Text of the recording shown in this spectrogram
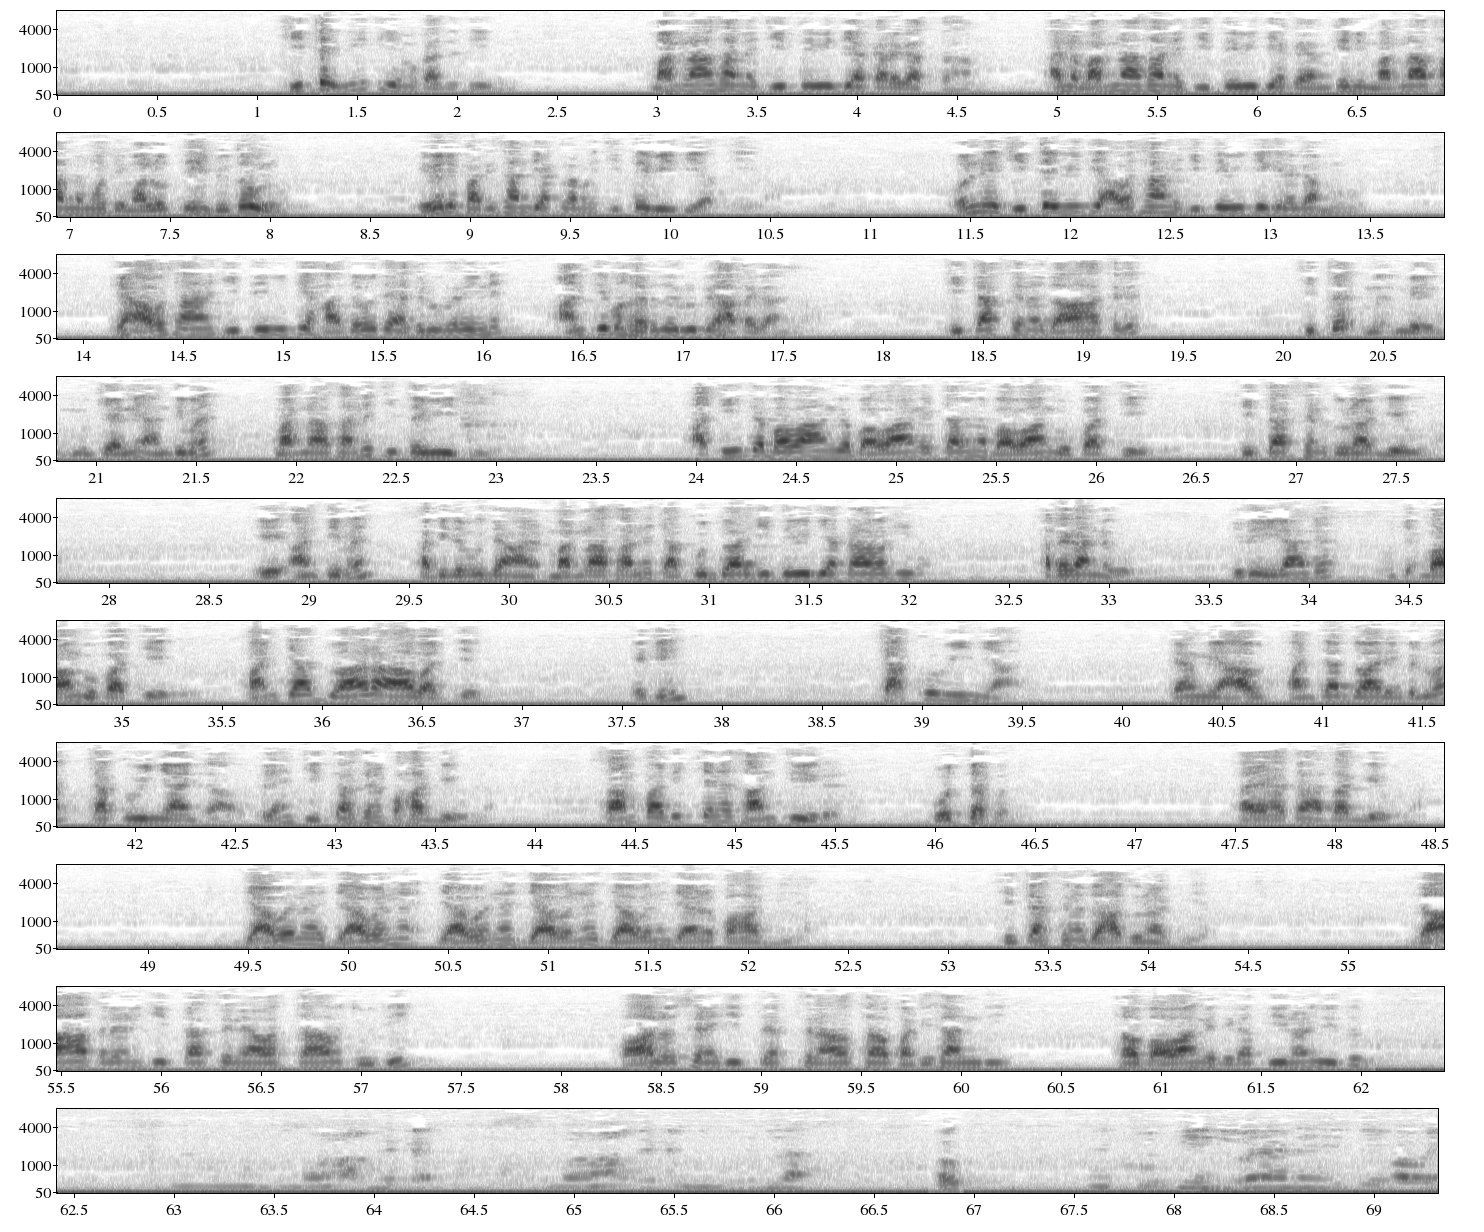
චිත්ත වීතිය මොකද්ද තියෙන්නේ? මරණාසන්න චිත්ත වීතියක් අරගත්තාම. අන්න මරණාසන්න චිත්ත වීතියක් යම් කෙනෙක් මරණාසන්න මොහොතේ මලොත් එහෙම චුත වුණොත්. ඒ වෙලේ පරිසංගියක් ළම චිත්ත වීතියක් තියෙනවා. ඔන්නේ චිත්ත වීතිය අවසාන චිත්ත වීතිය කියලා ගමුකෝ. දැන් අවසාන චිත්ත වීතිය හදවත ඇසුරු කරගෙන අන්තිම හෘද රූපය හට ගන්නවා. චිත්තක්ෂණ 17ක චිත්ත කියන්නේ අන්තිම මරණාසන්න චිත්ත වීතිය. අතීත භවාංග භවාංග චලන භවාංග උපත්තිය. චිත්තක්ෂණ තුනක් ගෙවුණා. ඒ අන්තිම අපි දමු දැන් මරණාසන්න චක්කුද්්වාර චිත්ත වීතියක් ආවා කියලා. හට ගන්නකො. ඉතින් ඊළඟට භවාංග උපත්තිය. පංචද්වාර ආවජ්ජය. එකින් චක්කු විඥාන. දැන් මේ ආව පංචද්වාරයෙන් බැලුවා චක්කු විඥානට ආවා. දැන් චිත්තක්ෂණ පහක් ගෙවුණා. සම්පටිච්ඡන සම්තීරණ. පොත්තපන. 6 7 8ක් ගෙවුණා. ජවන ජවන ජවන ජවන ජවන ජවන පහක් ගියා. චිත්තක්ෂණ 13ක් ගියා. 14 වෙනි චිත්තක්ෂණේ අවස්ථාව චුති 15 වෙනි චිත්තක්ෂණ අවස්ථාව පටිසන්ධි තව භවාංග දෙකක් තියෙනවා නේද ඉතුරු වාංගයට වාංගයට නිදුලා ඔව් චුතිය ඉවරනේ ඒ බව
